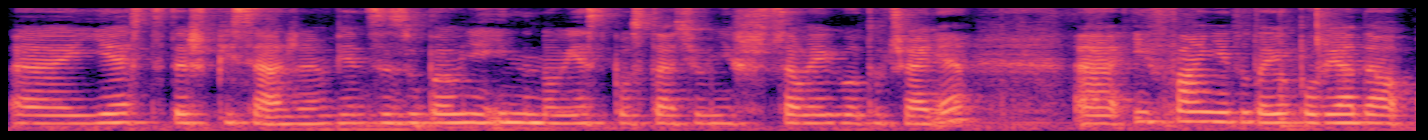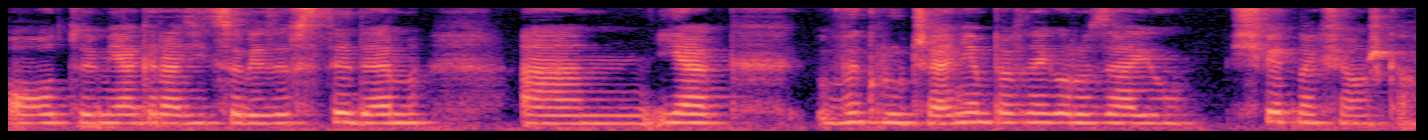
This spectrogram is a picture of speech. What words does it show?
E, Jest też pisarzem, więc zupełnie inną jest postacią niż całe jego otoczenie. I fajnie tutaj opowiada o tym, jak radzić sobie ze wstydem, em, jak wykluczeniem pewnego rodzaju. Świetna książka.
